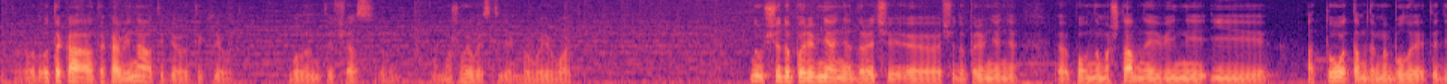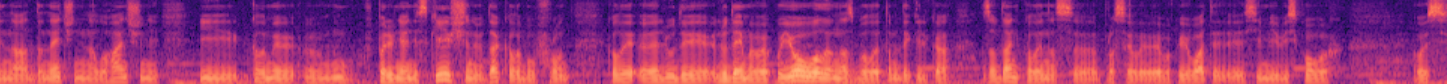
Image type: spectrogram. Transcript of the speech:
От, от, от, така, от така війна, от такі, от такі от були на той час е, можливості якби, воювати. Ну, щодо порівняння, до речі, е, щодо порівняння е, повномасштабної війни і АТО, там, де ми були тоді на Донеччині, на Луганщині, і коли ми е, ну, в порівнянні з Київщиною, так, коли був фронт, коли люди, людей ми евакуйовували, у нас було там декілька завдань, коли нас просили евакуювати сім'ї військових. Ось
